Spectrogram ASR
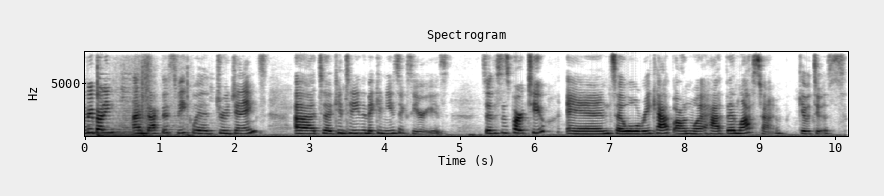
everybody, I'm back this week with Drew Jennings uh, to continue the Making Music series. So this is part two, and so we'll recap on what happened last time. Give it to us.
